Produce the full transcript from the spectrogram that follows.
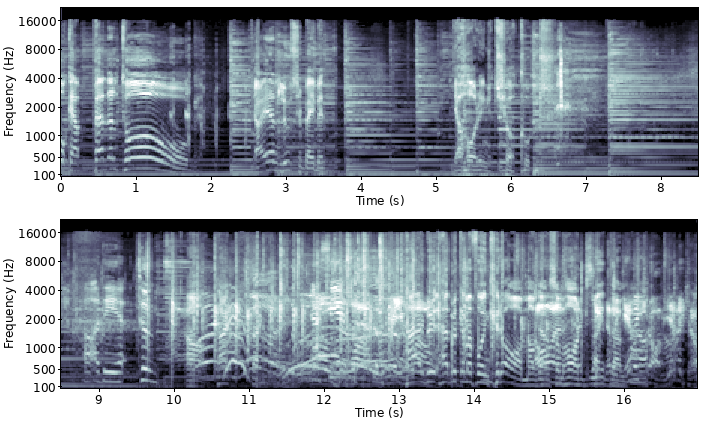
Åka pendeltåg! Jag är en loser baby. Jag har inget körkort. Ja, det är tungt. Ja, tack, tack. Jag ser, Här, bru- här brukar man få en kram av den som har exakt. Ja, men middagen. Ge mig krav, ge mig krav.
